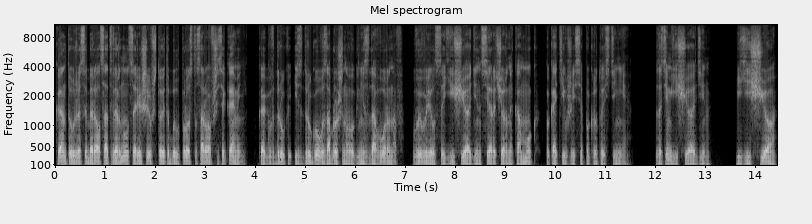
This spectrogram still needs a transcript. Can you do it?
Канта уже собирался отвернуться, решив, что это был просто сорвавшийся камень, как вдруг из другого заброшенного гнезда воронов вывалился еще один серо-черный комок, покатившийся по крутой стене. Затем еще один. И еще.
